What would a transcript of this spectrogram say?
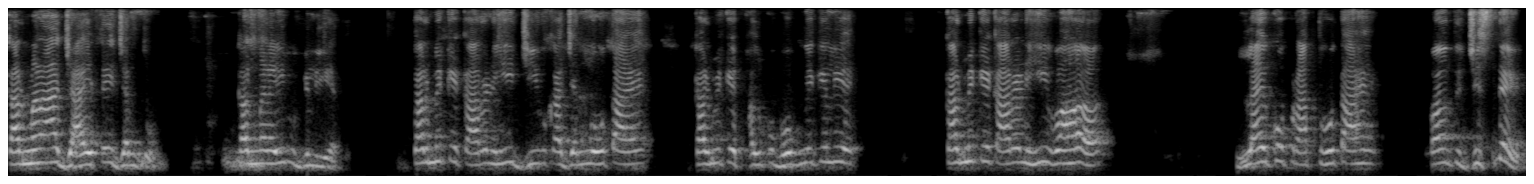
कर्मणा जायते जंतु, कर्म नहीं कर्म के कारण ही जीव का जन्म होता है, कर्म के फल को भोगने के लिए। कर्म के कारण ही वह लय को प्राप्त होता है। परंतु जिसने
